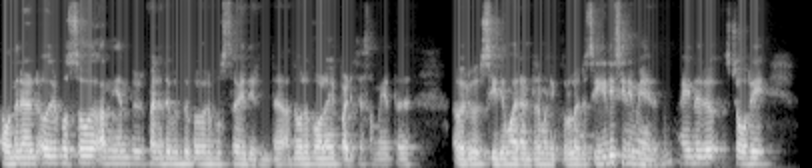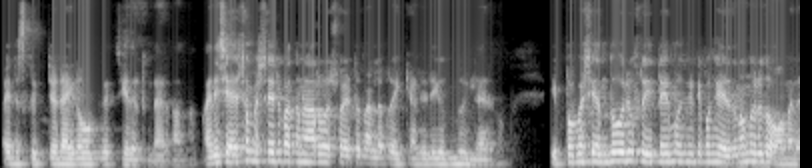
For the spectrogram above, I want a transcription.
ഒന്ന് രണ്ട് ഒരു പുസ്തകം അന്ന് ഞാൻ ഫലിത ബന്ധുക്കൾ ഒരു പുസ്തകം എഴുതിയിട്ടുണ്ട്. അതുപോലെ കോളേജിൽ പഠിച്ച സമയത്ത് ഒരു സിനിമ രണ്ടര മണിക്കൂറുള്ള ഒരു സി ഡി സിനിമയായിരുന്നു അതിന്റെ ഒരു സ്റ്റോറി അതിന്റെ സ്ക്രിപ്റ്റ് ഡയലോഗ് ചെയ്തിട്ടുണ്ടായിരുന്നു അന്ന്. അതിനുശേഷം പക്ഷേ ഒരു പതിനാറ് വർഷമായിട്ട് നല്ല ബ്രേക്ക് ഇതിലേക്ക് ഒന്നും ഇല്ലായിരുന്നു. ഇപ്പൊ പക്ഷെ എന്തോ ഒരു ഫ്രീ ടൈം ഒക്കെ കിട്ടിയപ്പോൾ എഴുതണമെന്നൊരു തോന്നൽ.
